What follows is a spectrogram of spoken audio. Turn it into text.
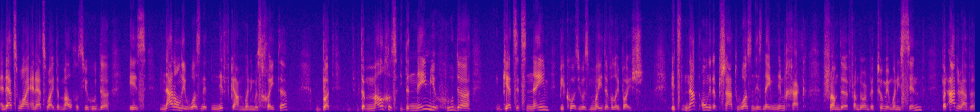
And that's why, and that's why the Malchus Yehuda is not only wasn't it Nifgam when he was Chayta, but the Malchus, the name Yehuda gets its name because he was Maida Boish. It's not only the Pshat wasn't his name Nimchak from the from the Vetumim when he sinned, but Adrabah,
